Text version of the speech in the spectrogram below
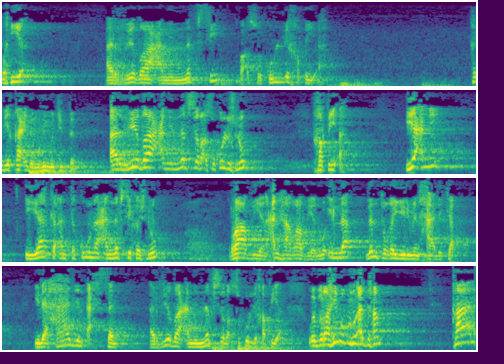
وهي الرضا عن النفس رأس كل خطيئة. هذه قاعدة مهمة جدا. الرضا عن النفس رأس كل شنو؟ خطيئة. يعني إياك أن تكون عن نفسك شنو؟ راضيا عنها راضيا وإلا لن تغير من حالك. إلى حال أحسن الرضا عن النفس رأس كل خطيئة. وإبراهيم بن أدهم قال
